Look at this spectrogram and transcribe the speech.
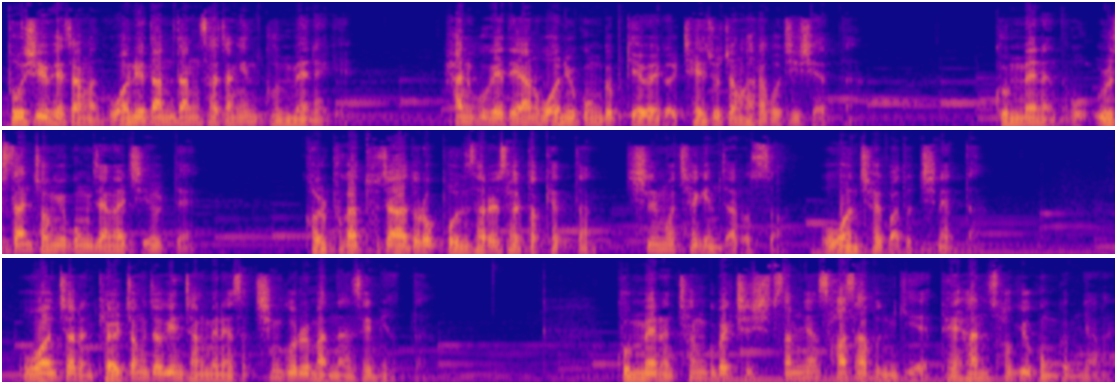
도시 회장은 원유 담당 사장인 군맨에게 한국에 대한 원유 공급 계획을 재조정하라고 지시했다. 군맨은 울산 정유 공장을 지을 때 걸프가 투자하도록 본사를 설득했던 실무 책임자로서 오원철과도 친했다. 오원철은 결정적인 장면에서 친구를 만난 셈이었다. 군매는 1973년 4 4분기에 대한 석유 공급량을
